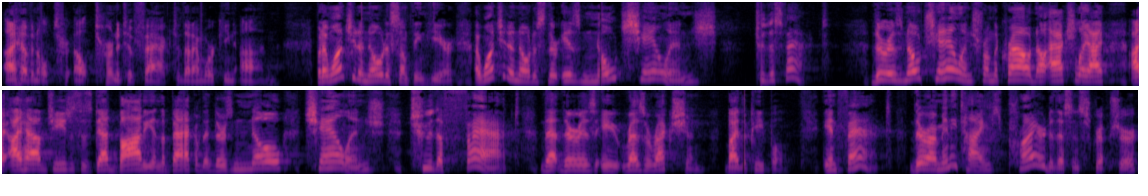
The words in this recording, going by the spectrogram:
I have an alter- alternative fact that I'm working on. But I want you to notice something here. I want you to notice there is no challenge to this fact. There is no challenge from the crowd. Now, actually, I, I, I have Jesus' dead body in the back of the. There's no challenge to the fact that there is a resurrection by the people. In fact, there are many times prior to this in Scripture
